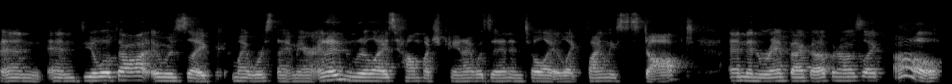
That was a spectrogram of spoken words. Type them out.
and and deal with that it was like my worst nightmare. And i didn't realize how much pain i was in until i like finally stopped and then ramped back up and i was like oh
